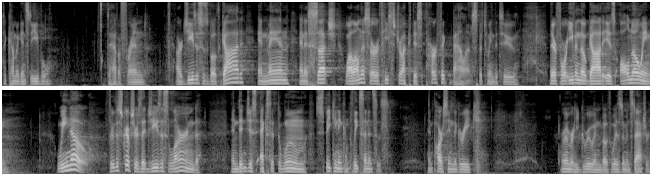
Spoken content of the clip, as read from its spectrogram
to come against evil, to have a friend. Our Jesus is both God and man, and as such, while on this earth, he struck this perfect balance between the two. Therefore, even though God is all knowing, we know through the scriptures that Jesus learned and didn't just exit the womb speaking in complete sentences and parsing the Greek. Remember, he grew in both wisdom and stature.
